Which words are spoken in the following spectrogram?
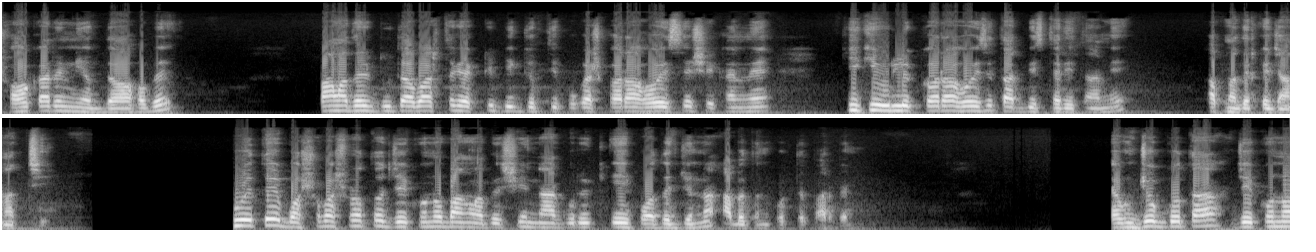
সহকারী নিয়োগ দেওয়া হবে। বাংলাদেশ দূতাবাস থেকে একটি বিজ্ঞপ্তি প্রকাশ করা হয়েছে। সেখানে কি কি উল্লেখ করা হয়েছে তার বিস্তারিত আমি আপনাদেরকে জানাচ্ছি। কুয়েতে বসবাসরত যে কোনো বাংলাদেশি নাগরিক এই পদের জন্য আবেদন করতে পারবেন। এবং যোগ্যতা যে কোনো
